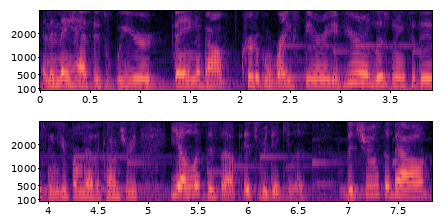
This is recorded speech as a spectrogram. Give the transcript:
And then they had this weird thing about critical race theory. If you're listening to this and you're from another country, yeah, look this up. It's ridiculous. The truth about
